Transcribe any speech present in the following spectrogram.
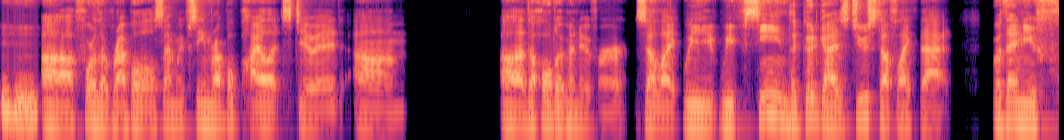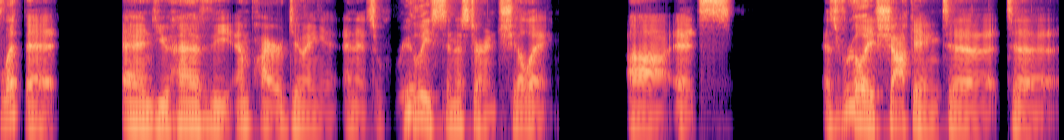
hmm uh, for the rebels, and we've seen rebel pilots do it. Um, uh, the Holdo maneuver. So like we we've seen the good guys do stuff like that, but then you flip it, and you have the Empire doing it, and it's really sinister and chilling. Uh, it's it's really shocking to to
